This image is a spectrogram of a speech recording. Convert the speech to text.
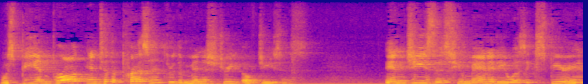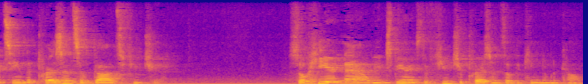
was being brought into the present through the ministry of Jesus. In Jesus, humanity was experiencing the presence of God's future. So here now, we experience the future presence of the kingdom to come.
